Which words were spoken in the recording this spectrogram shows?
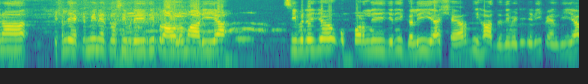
ਨਾ ਪਿਛਲੇ 1 ਮਹੀਨੇ ਤੋਂ ਸੀਵਰੇਜ ਦੀ ਪ੍ਰੋਬਲਮ ਆ ਰਹੀ ਆ। ਸੀਵਰੇਜ ਉੱਪਰਲੀ ਜਿਹੜੀ ਗਲੀ ਆ, ਸ਼ਹਿਰ ਦੀ ਹੱਦ ਦੇ ਵਿੱਚ ਜਿਹੜੀ ਪੈਂਦੀ ਆ,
